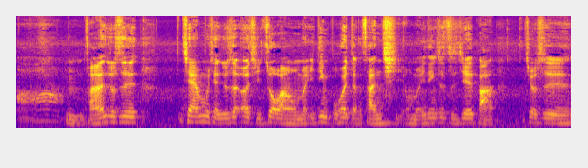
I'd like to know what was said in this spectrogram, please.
哦，嗯，反正就是现在目前就是二期做完，我们一定不会等三期，我们一定是直接把就是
